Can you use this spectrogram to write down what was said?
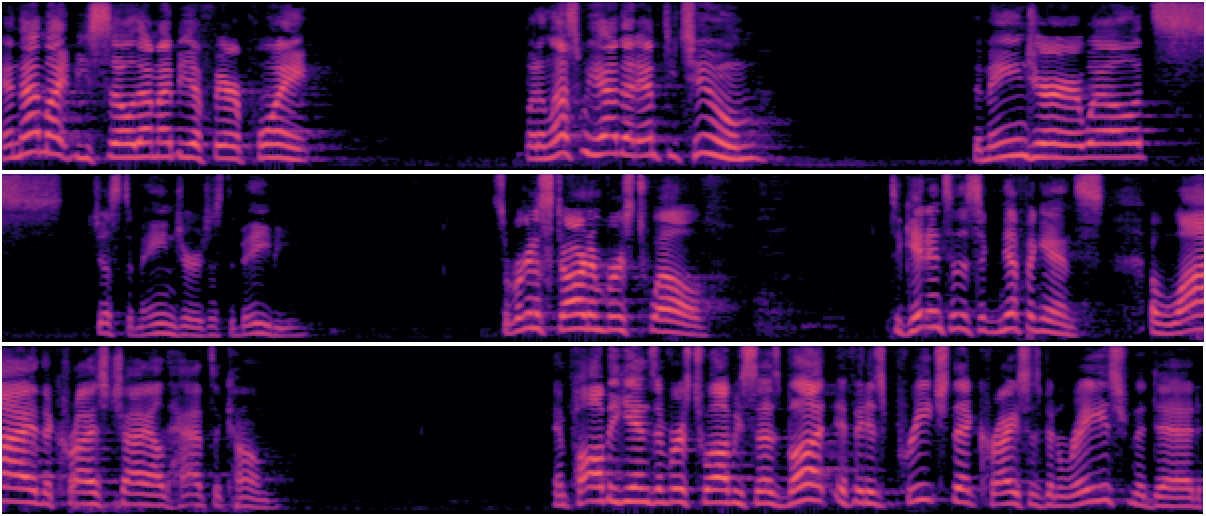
And that might be so, that might be a fair point. But unless we have that empty tomb, the manger, well, it's just a manger, just a baby. So we're going to start in verse 12 to get into the significance of why the Christ child had to come. And Paul begins in verse 12. He says, But if it is preached that Christ has been raised from the dead,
